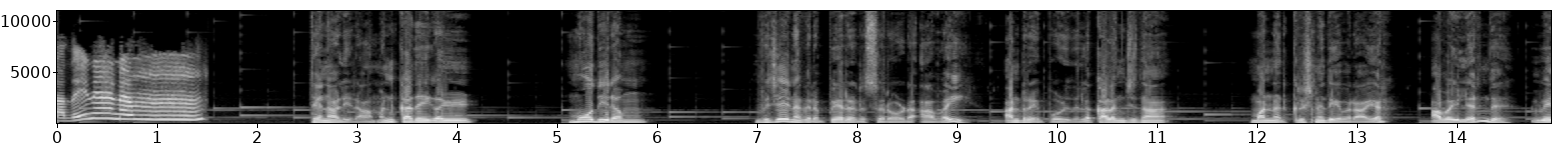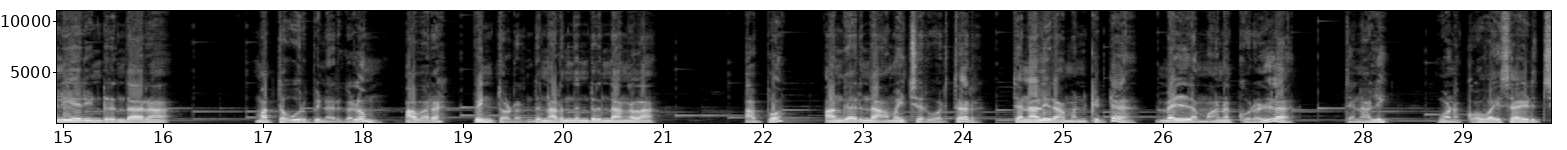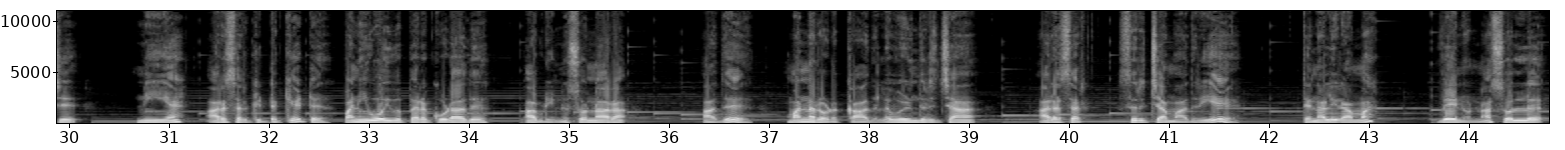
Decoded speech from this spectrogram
கதை நேரம் தெனாலிராமன் கதைகள். மோதிரம். விஜயநகர பேரரசரோட அவை அன்றைய பொழுதுல கலைஞ்சுதான். மன்னர் கிருஷ்ணதேவராயர் அவையிலிருந்து வெளியேறின்னு இருந்தாராம் மற்ற உறுப்பினர்களும் அவரை பின்தொடர்ந்து நடந்துட்டு இருந்தாங்களாம் அப்போ அங்க இருந்த அமைச்சர் ஒருத்தர் தெனாலிராமன் கிட்ட மெல்லமான குரல்ல தெனாலி உனக்கோ வயசாயிடுச்சு. நீ ஏன் அரசர்கிட்ட கேட்டு பணி ஓய்வு பெறக்கூடாது? அப்படின்னு சொன்னாராம். அது மன்னரோட காதில் விழுந்துடுச்சான் அரசர் சிரிச்சா மாதிரியே தெனாலிராமா வேணும்னா சொல்லு.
